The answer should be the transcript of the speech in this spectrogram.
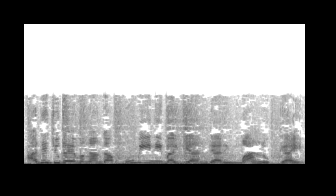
ada juga yang menganggap mumi ini bagian dari makhluk gaib.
